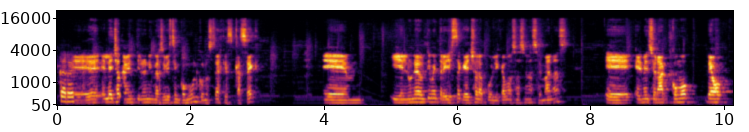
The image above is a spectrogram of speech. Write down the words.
correcto. Eh, él hecho también tiene un inversionista en común con ustedes que es Kasek. Eh, y en una última entrevista que de hecho la publicamos hace unas semanas, eh, él mencionaba cómo, veo,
